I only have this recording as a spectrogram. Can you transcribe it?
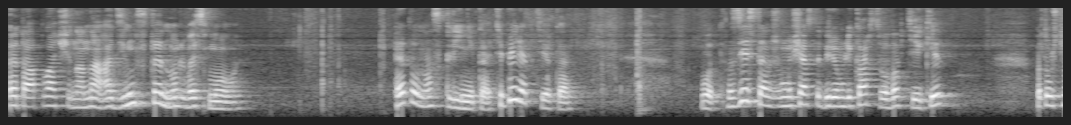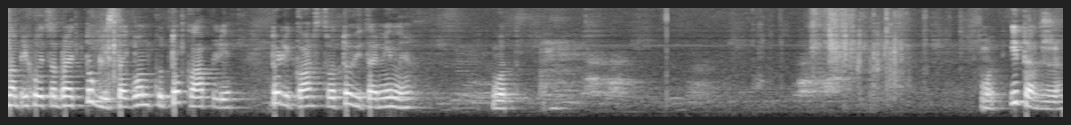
Это оплачено на 11.08. Это у нас клиника. Теперь аптека. Вот. Здесь также мы часто берем лекарства в аптеке, потому что нам приходится брать то глистогонку, то капли, то лекарства, то витамины. Вот. Вот. И также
